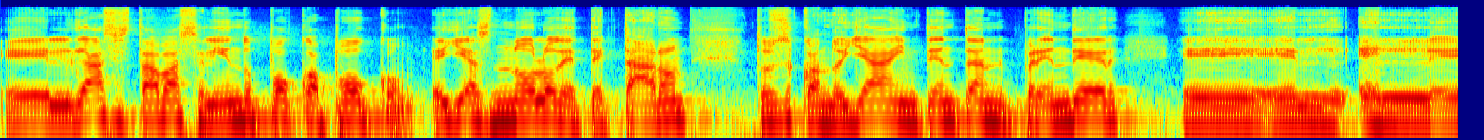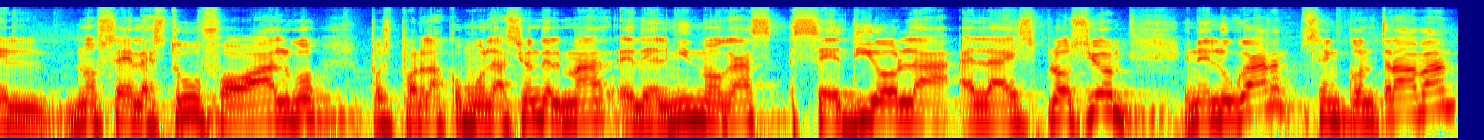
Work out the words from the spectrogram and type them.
el gas estaba saliendo poco a poco, ellas no lo detectaron, entonces cuando ya intentan prender eh, el, no sé, la estufa o algo, pues por la acumulación del, del mismo gas se dio la, la explosión. En el lugar se encontraba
